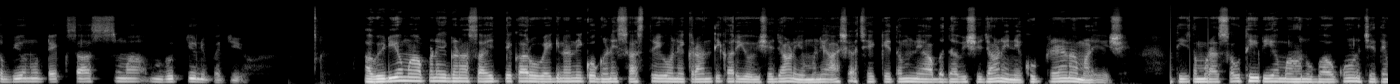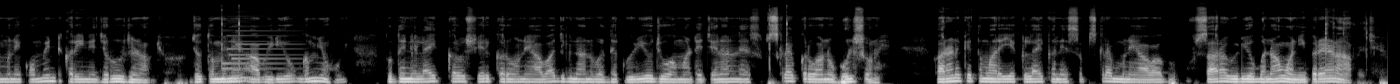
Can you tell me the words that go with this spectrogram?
સભ્યોનું ટેક્સાસમાં મૃત્યુ નિપજ્યું. આ વિડીયોમાં આપણે ઘણા સાહિત્યકારો, વૈજ્ઞાનિકો, ગણિતશાસ્ત્રીઓ અને ક્રાંતિકારીઓ વિશે જાણ્યું. મને આશા છે કે તમને આ બધા વિશે જાણીને ખૂબ પ્રેરણા મળી હશે. તમારા સૌથી પ્રિય મહાનુભાવ કોણ છે તે મને કોમેન્ટ કરીને જરૂર જણાવજો. જો તમને આ વીડિયો ગમ્યો હોય તો તેને લાઇક કરો, શેર કરો અને આવા જ જ્ઞાનવર્ધક વીડિયો જોવા માટે ચેનલને સબસ્ક્રાઇબ કરવાનું ભૂલશો નહીં. કારણ કે તમારે એક લાઇક અને સબસ્ક્રાઇબ મને આવા સારા વીડિયો બનાવવાની પ્રેરણા આપે છે.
